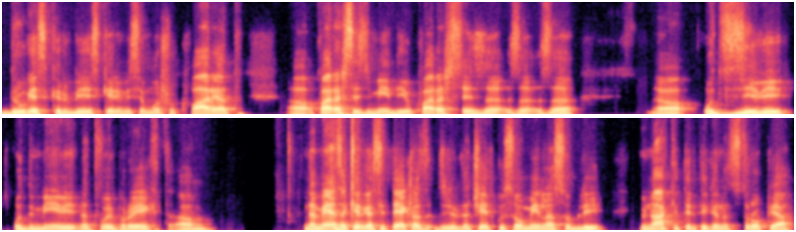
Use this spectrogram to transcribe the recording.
druge skrbi, s katerimi se moraš ukvarjati, uh, ukvarjaš se z mediji, ukvarjaš se z, z, z uh, odzivi, odmevi na tvoj projekt. Um, namen, za katerega si tekla, že v začetku so omenila, so bili junaki tretjega nadstropja.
